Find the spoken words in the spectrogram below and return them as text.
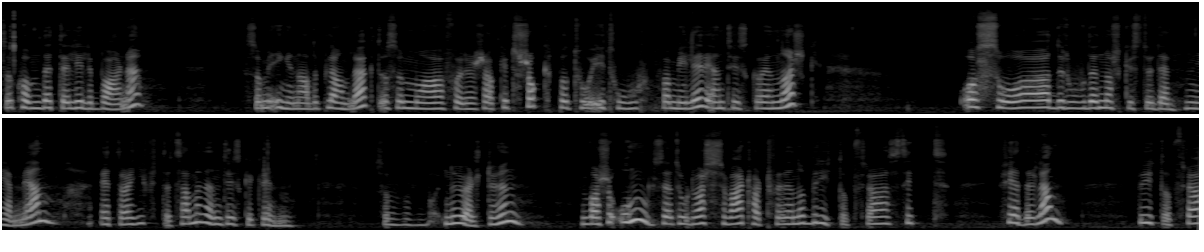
Så kom dette lille barnet som ingen hadde planlagt, og som må ha forårsaket sjokk to, i to familier, en tysk og en norsk. Og så dro den norske studenten hjem igjen etter å ha giftet seg med den tyske kvinnen. Så nølte hun. Hun var så ung, så jeg tror det var svært hardt for henne å bryte opp fra sitt fedreland. Bryte opp fra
